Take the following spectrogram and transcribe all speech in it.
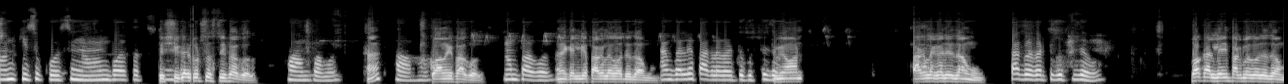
আমি কিছু করছি না আমি ভয় করছি তুই স্বীকার করছিস তুই পাগল? হ্যাঁ আমি পাগল। হ্যাঁ? হ্যাঁ হ্যাঁ। আমি পাগল। আমি পাগল। আমি কালকে পাগলা করতে যাব। আমি কালকে পাগলা বাড়িতে ঘুরতে তুমি যাব। আমার পাগলা কাজে যাব। পাগলা ঘুরতে যাব। কালকে আমি পাগলা করতে যাব।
